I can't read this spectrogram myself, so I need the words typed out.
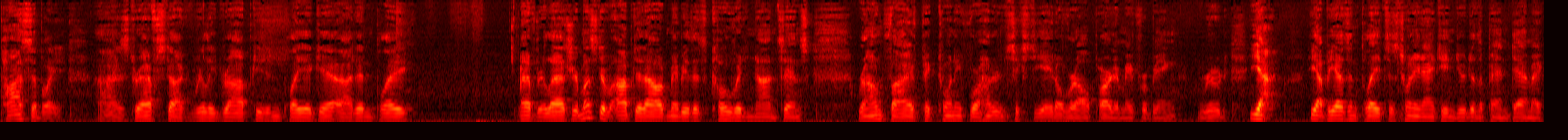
possibly. Uh, his draft stock really dropped. He didn't play again. Uh, didn't play after last year. Must have opted out. Maybe this COVID nonsense. Round five, pick 24, 168 overall. Pardon me for being rude. Yeah, yep. He hasn't played since 2019 due to the pandemic.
